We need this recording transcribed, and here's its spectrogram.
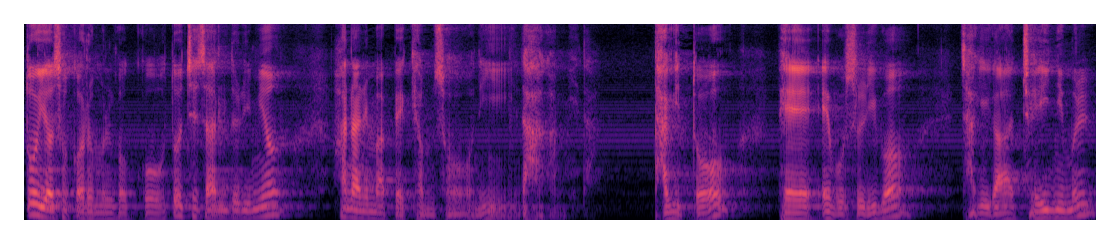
또 여섯 걸음을 걷고 또 제사를 드리며 하나님 앞에 겸손히 나아갑니다. 다윗도 배에 옷을 입어 자기가 죄인임을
